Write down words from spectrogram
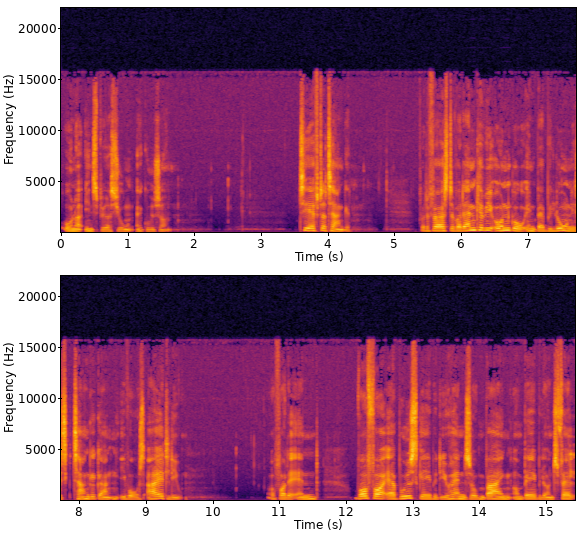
under inspiration af Guds ånd til eftertanke. For det første, hvordan kan vi undgå en babylonisk tankegang i vores eget liv? Og for det andet, Hvorfor er budskabet i Johannes åbenbaring om Babylons fald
